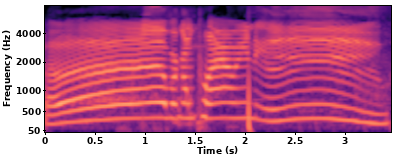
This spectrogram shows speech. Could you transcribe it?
Oh, we're gonna plow into.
